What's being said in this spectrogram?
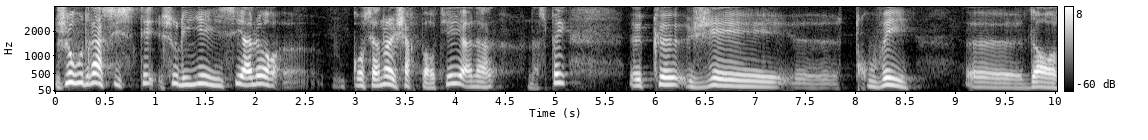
je voudrais souligner ici alors, euh, concernant les charpentiers, un, aspect euh, que j'ai trouvé dans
